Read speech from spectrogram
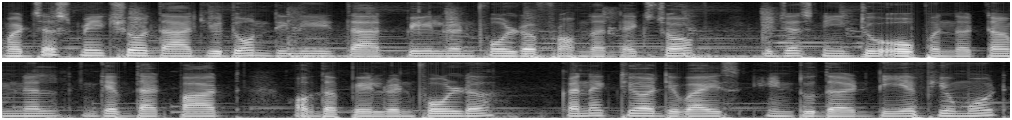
But just make sure that you don't delete that Rain folder from the desktop. You just need to open the terminal give that part of the Rain folder. Connect your device into the DFU mode.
